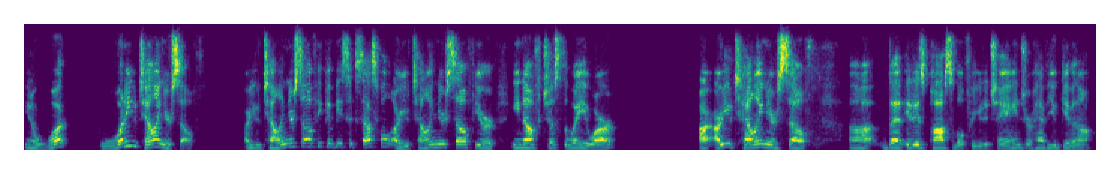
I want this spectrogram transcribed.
you know, what what are you telling yourself? Are you telling yourself you can be successful? Are you telling yourself you're enough just the way you are? Are, are you telling yourself uh, that it is possible for you to change, or have you given up?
